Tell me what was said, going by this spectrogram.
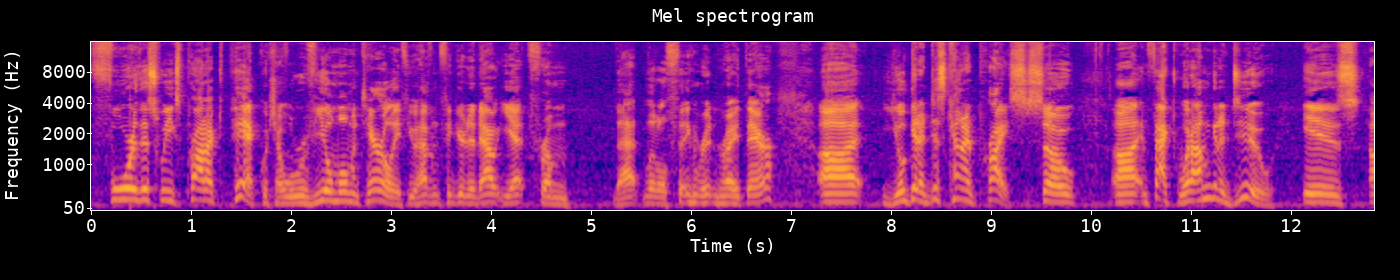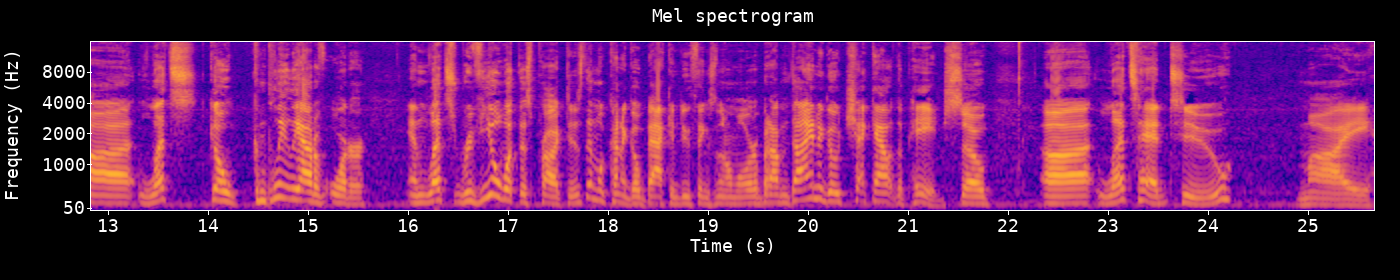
for this week's product pick, which I will reveal momentarily if you haven't figured it out yet from that little thing written right there, uh, you'll get a discounted price. So, uh, in fact, what I'm going to do is uh, let's go completely out of order and let's reveal what this product is. Then we'll kind of go back and do things in the normal order. But I'm dying to go check out the page. So uh, let's head to my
